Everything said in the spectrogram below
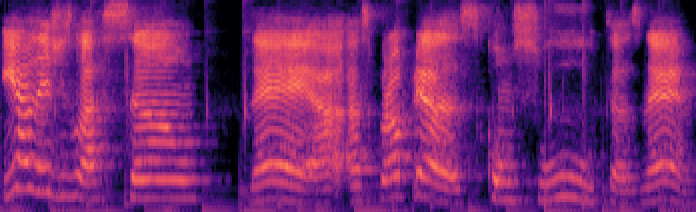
E a legislação, né? As próprias consultas, né?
